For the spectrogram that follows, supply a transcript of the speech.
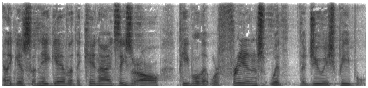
and against the Negev of the Kenites. These are all people that were friends with the Jewish people.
